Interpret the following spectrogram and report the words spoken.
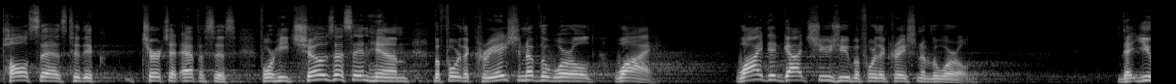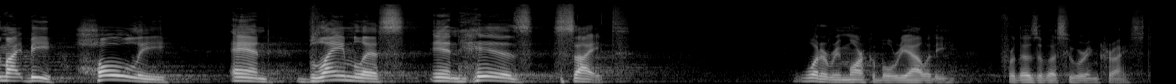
Paul says to the church at Ephesus, For he chose us in him before the creation of the world. Why? Why did God choose you before the creation of the world? That you might be holy and blameless in His sight. What a remarkable reality for those of us who are in Christ.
